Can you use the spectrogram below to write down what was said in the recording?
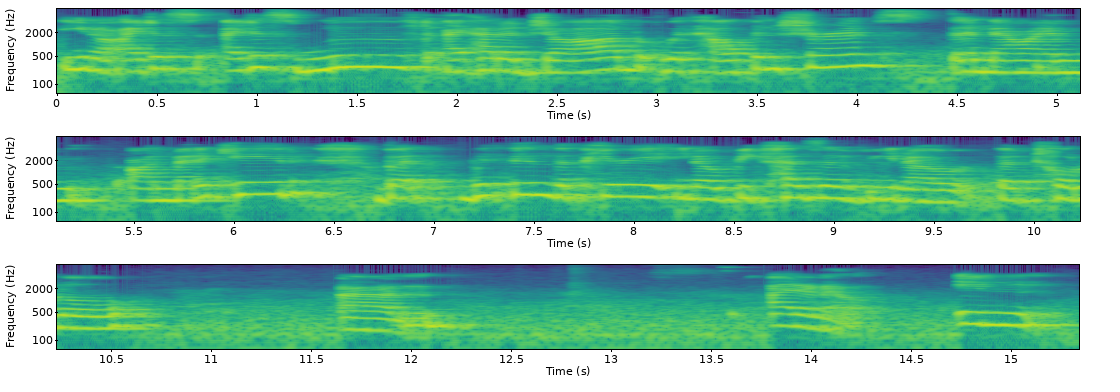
you know, I just I just moved. I had a job with health insurance, and now I'm on Medicaid. But within the period, you know, because of you know the total, um, I don't know, in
